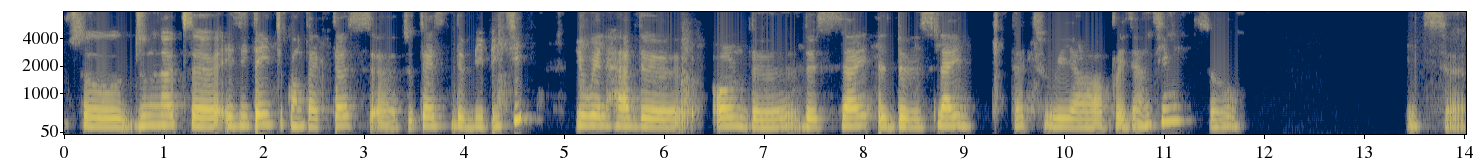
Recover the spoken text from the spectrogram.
So do not uh, hesitate to contact us uh, to test the BPT. You will have the all the the side the slide that we are presenting. So it's uh,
